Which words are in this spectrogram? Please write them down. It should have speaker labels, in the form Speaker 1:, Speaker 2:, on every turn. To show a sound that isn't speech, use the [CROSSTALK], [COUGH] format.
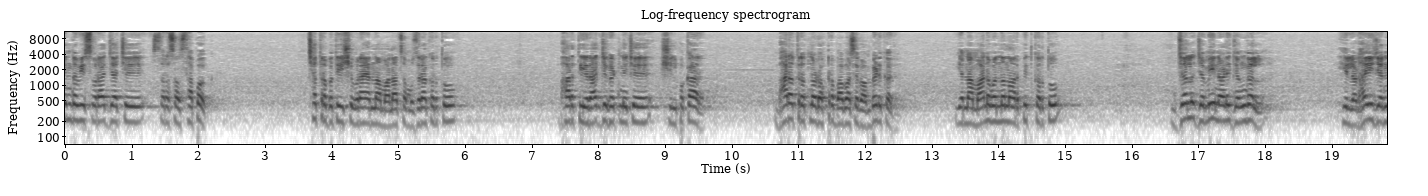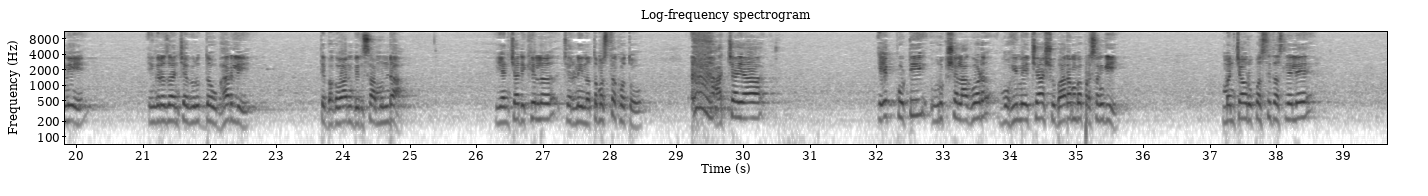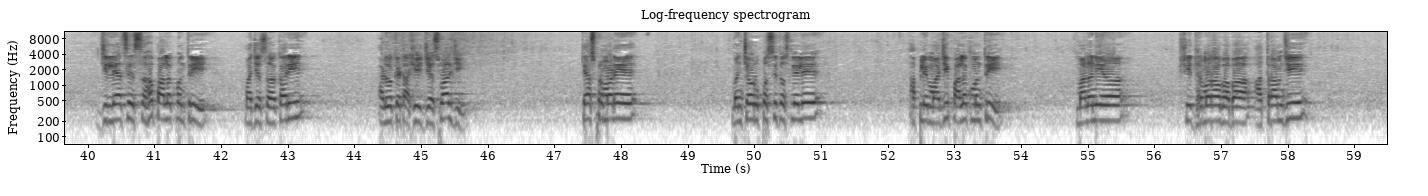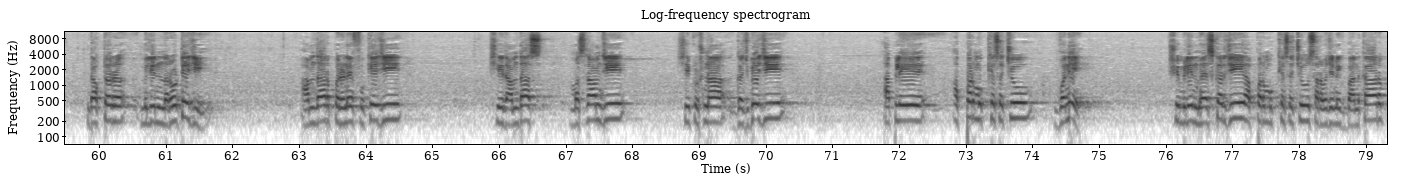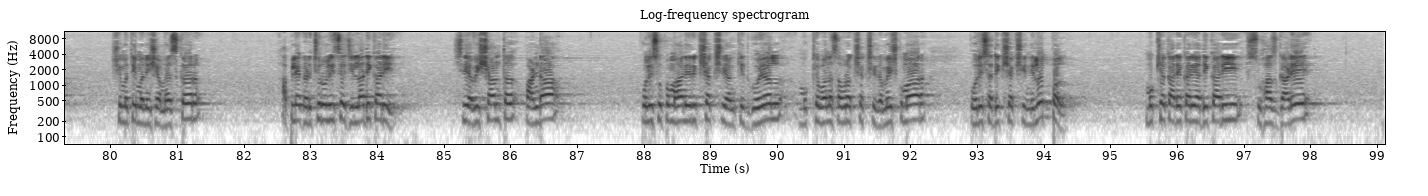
Speaker 1: हिंदवी स्वराज्याचे सरसंस्थापक छत्रपती शिवरायांना मानाचा मुजरा करतो. भारतीय राज्यघटनेचे शिल्पकार भारतरत्न डॉक्टर बाबासाहेब आंबेडकर यांना मानवंदना अर्पित करतो. जल जमीन आणि जंगल ही लढाई ज्यांनी इंग्रजांच्या विरुद्ध उभारली ते भगवान बिरसा मुंडा यांच्या देखील चरणी नतमस्तक होतो. आजच्या या एक कोटी वृक्ष लागवड मोहिमेच्या शुभारंभ प्रसंगी मंचावर उपस्थित असलेले जिल्ह्याचे सहपालकमंत्री माझे सहकारी ॲडव्होकेट आशिष जयस्वालजी त्याचप्रमाणे मंचावर उपस्थित असलेले आपले माजी पालकमंत्री माननीय श्री धर्मराव बाबा आत्रामजी डॉक्टर मिलिंद नरोटेजी आमदार परिणय फुकेजी श्री रामदास मसरामजी श्री कृष्णा गजबेजी आपले अप्पर मुख्य सचिव वने श्री मिलिंद म्हैसकरजी अप्पर मुख्य सचिव सार्वजनिक बांधकार श्रीमती मनीषा म्हैसकर आपल्या गडचिरोलीचे जिल्हाधिकारी श्री अविशांत पांडा पोलीस उपमहानिरीक्षक श्री अंकित गोयल मुख्य वनसंरक्षक श्री रमेश कुमार पोलीस अधीक्षक श्री निलोत्पल मुख्य कार्यकारी अधिकारी सुहास गाडे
